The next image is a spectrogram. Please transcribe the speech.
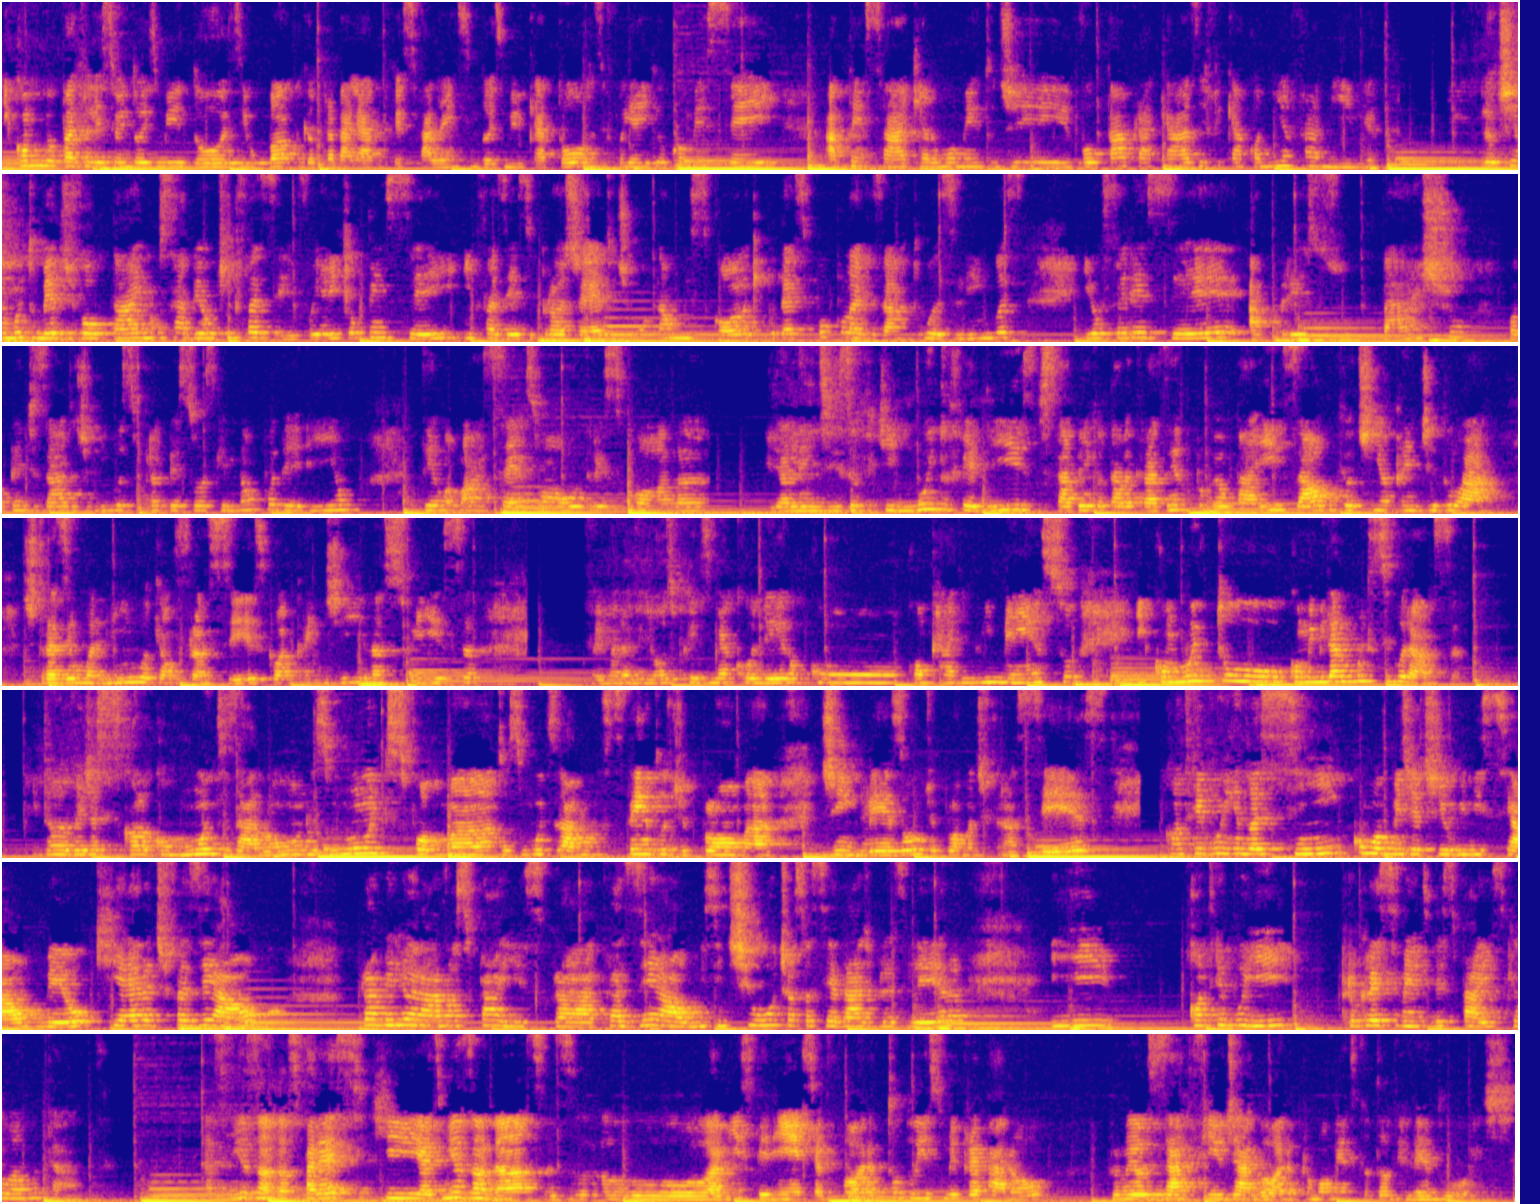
E como meu pai faleceu em 2012 e o banco que eu trabalhava fez falência em 2014, foi aí que eu comecei a pensar que era o momento de voltar para casa e ficar com a minha família. Eu tinha muito medo de voltar e não saber o que fazer. Foi aí que eu pensei em fazer esse projeto de montar uma escola que pudesse popularizar duas línguas e oferecer a preço baixo o aprendizado de línguas para pessoas que não poderiam ter acesso a outra escola e além disso, eu fiquei muito feliz de saber que eu estava trazendo para o meu país algo que eu tinha aprendido lá, de trazer uma língua que é o francês, que eu aprendi na Suíça. Foi maravilhoso porque eles me acolheram com, com carinho imenso e com muito, com, me deram muita segurança. Então eu vejo essa escola com muitos alunos, muitos formandos, muitos alunos tendo diploma de inglês ou diploma de francês, contribuindo assim com o objetivo inicial meu, que era de fazer algo para melhorar nosso país, para trazer algo, me sentir útil à sociedade brasileira e contribuir para o crescimento desse país que eu amo tanto minhas andanças, parece que as minhas andanças, o, a minha experiência fora, tudo isso me preparou para o meu desafio de agora, para o momento que eu estou vivendo hoje.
